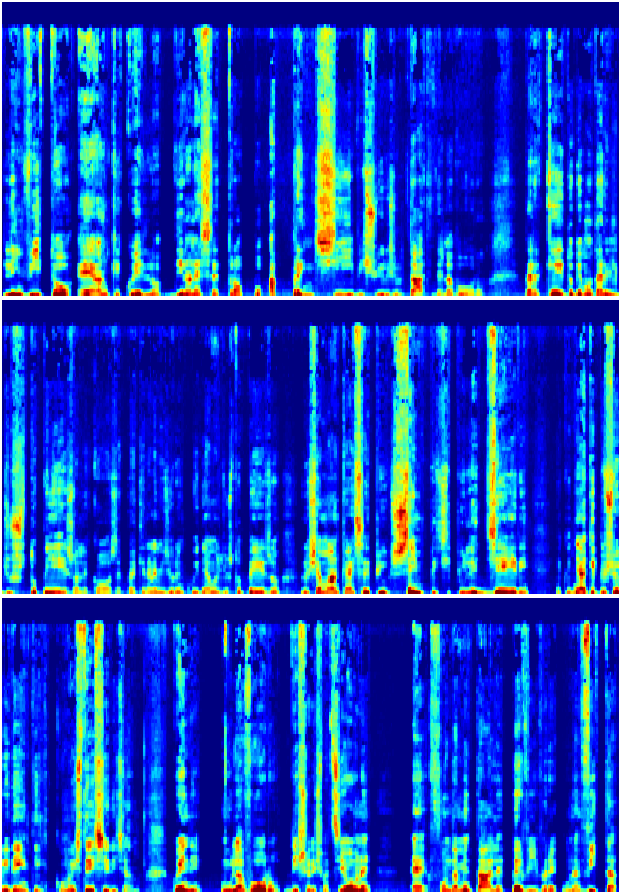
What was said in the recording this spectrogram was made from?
l'invito è anche quello di non essere troppo apprensivi sui risultati del lavoro, perché dobbiamo dare il giusto peso alle cose, perché nella misura in cui diamo il giusto peso riusciamo anche a essere più semplici, più leggeri e quindi anche più sorridenti con noi stessi, diciamo. Quindi un lavoro di soddisfazione è fondamentale per vivere una vita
